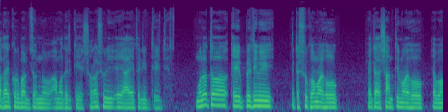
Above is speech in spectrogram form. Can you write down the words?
আদায় করবার জন্য আমাদেরকে সরাসরি এই আয়াতে নির্দেশ দিয়েছে। মূলত এই পৃথিবী এটা সুখময় হোক, এটা শান্তিময় হোক এবং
